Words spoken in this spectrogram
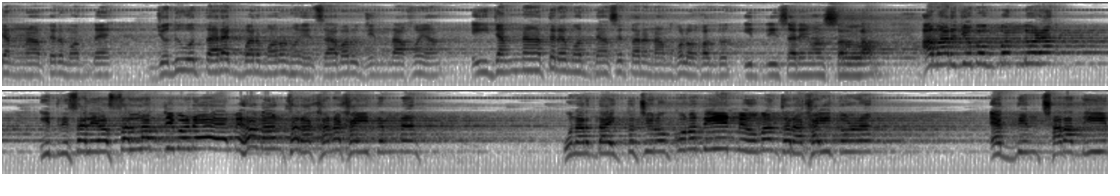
জান্নাতের মধ্যে, যদিও তার একবার মরণ হয়েছে, আবারও জিন্দা হইয়া এই জান্নাতের মধ্যে আছে, তার নাম হলো হজরত ইদ্রিস সাল্লাম আমার যুবক বন্ধুরা, ইদ্রিস সাল্লাম জীবনে মেহমান ছাড়া খানা খাইতেন না। ওনার দায়িত্ব ছিল কোনোদিন মেহমান ছাড়া খাইত না। একদিন সারা দিন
